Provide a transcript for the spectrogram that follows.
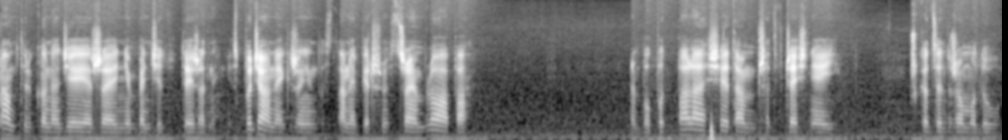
Mam tylko nadzieję, że nie będzie tutaj żadnych niespodzianek, że nie dostanę pierwszym strzałem blow-upa. Albo podpala się tam przedwcześnie i uszkodzę dużo modułów.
